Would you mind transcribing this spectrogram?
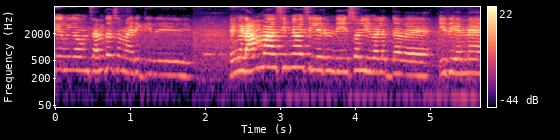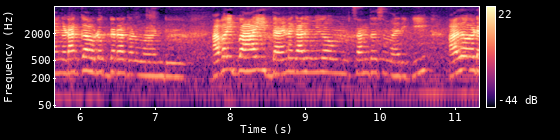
எனக்கு மிகவும் சந்தோஷமா இருக்குது எங்களோட அம்மா சின்ன வயசுலேருந்து சொல்லி வளர்த்தவ இது என்ன? எங்களோட அக்கா டாக்டர் ஆகணுமாண்டு அவள் இப்போ ஆயிட்டா எனக்கு அது மிகவும் சந்தோஷமா இருக்கு அதோட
